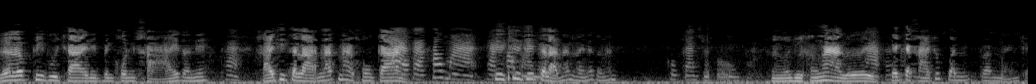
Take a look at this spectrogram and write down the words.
แล้วแล้วพี่ผู้ชายนี่เป็นคนขายตอนนี้ ค่ะขายที่ตลาดนัดหน้าโครงการ ค่ะค่ะเข้ามาทางชื่อเข้าชื่อมาที่ตลาดนัดอะไรนะตรงนั้นโครงการส่วนพระองค์ค่ะ เอออยู่ข้างหน้าเลยค่ะ แกจะขายทุกวันวันไหนแก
